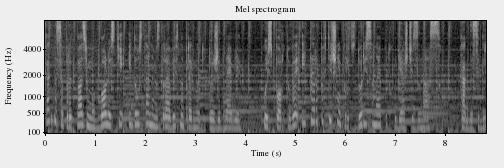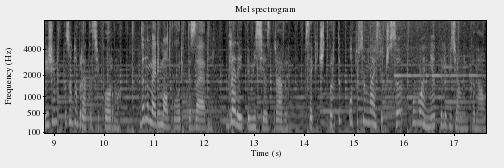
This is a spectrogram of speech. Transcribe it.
Как да се предпазим от болести и да останем здрави в напрегнатото ежедневие? Кои спортове и терапевтични процедури са най-подходящи за нас? Как да се грижим за добрата си форма? Да намерим отговорите заедно. Гледайте Мисия Здраве всеки четвъртък от 18 часа по военния телевизионен канал.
